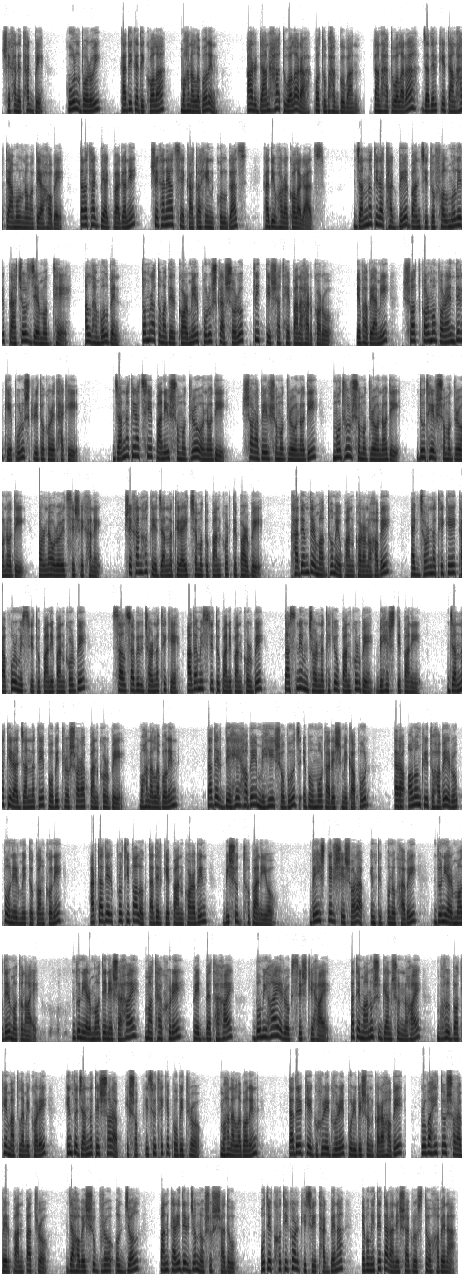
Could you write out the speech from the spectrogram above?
সেখানে থাকবে কুল বড়ই কাদি কাদি কলা। মহানাল্লাহ বলেন, আর ডানহাতওয়ালারা কত ভাগ্যবান। ডানহাতওয়ালারা যাদেরকে ডানহাতে আমল নামা দেয়া হবে, তারা থাকবে এক বাগানে। সেখানে আছে কাটাহীন কুল গাছ খাদি ভরা কলা গাছ। জান্নাতিরা থাকবে বাঞ্ছিত ফলমূলের প্রাচুর্যের মধ্যে। আল্লাহ বলবেন তোমরা তোমাদের কর্মের পুরস্কার স্বরূপ তৃপ্তির সাথে পানাহার করো। এভাবে আমি সৎকর্মপরায়ণদেরকে পুরস্কৃত করে থাকি। জান্নাতে আছে পানির সমুদ্র ও নদী, শরাবের সমুদ্র ও নদী, মধুর সমুদ্র ও নদী, দুধের সমুদ্র ও নদী, ঝর্ণাও রয়েছে সেখানে। সেখান হতে জান্নাতিরা ইচ্ছামতো পান করতে পারবে। খাদেমদের মাধ্যমেও পান করানো হবে। এক ঝর্ণা থেকে কাপড় মিশ্রিত পানি পান করবে সালসাবিল ঝর্ণা থেকে আদা মিশ্রিত পানি পান করবে, তাসনিম ঝর্ণা থেকেও পান করবে বেহেশতি পানি। জান্নাতিরা জান্নাতে পবিত্র শরাব পান করবে। মহান আল্লাহ বলেন, তাদের দেহে হবে মিহি সবুজ এবং মোটা রেশমি কাপড়, তারা অলঙ্কৃত হবে রৌপ্য নির্মিত কঙ্কনে, আর তাদের প্রতিপালক তাদেরকে পান করাবেন বিশুদ্ধ পানীয়। বেহেস্তের সে শরাব কিন্তু কোনোভাবেই দুনিয়ার মদের মতো নয়। দুনিয়ার মদে নেশা হয়, মাথা ঘুরে পেট ব্যথা হয়, বমি হয়, রোগ সৃষ্টি হয়। তাতে মানুষ জ্ঞানশূন্য হয়, ভুল বকে মাতলামি করে, কিন্তু জান্নাতের শরাব এসব কিছু থেকে পবিত্র। মহান আল্লাহ বলেন, তাদেরকে ঘুরে ঘুরে পরিবেশন করা হবে, প্রবাহিত শরাবের পানপাত্র, যা হবে শুভ্র, উজ্জ্বল, পানকারীদের জন্য সুস্বাদু। ওতে ক্ষতিকর কিছুই থাকবে না এবং এতে তারা নেশাগ্রস্ত হবে না।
